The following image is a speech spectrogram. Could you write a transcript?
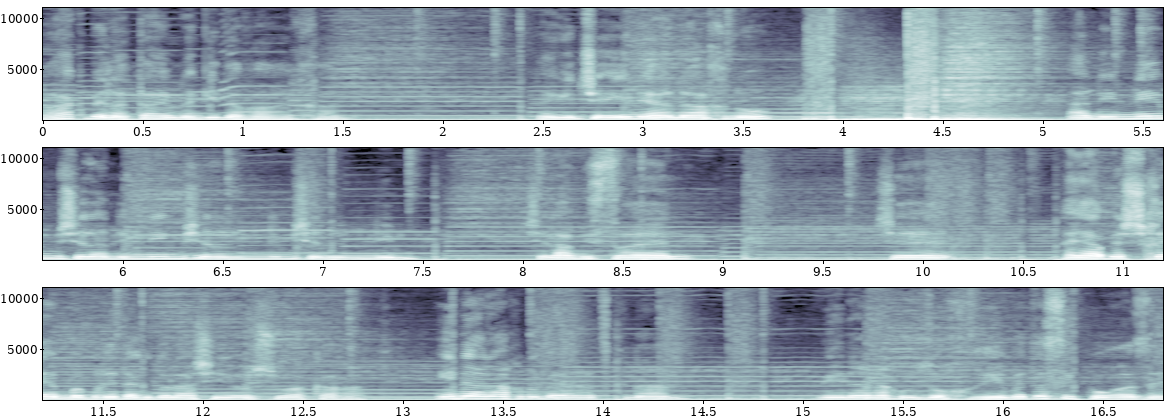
רק בינתיים נגיד דבר אחד. נגיד שהנה אנחנו, הנינים של הנינים של הנינים של הנינים של עם ישראל, שהיה בשכם בברית הגדולה שיהושע כרת. הנה אנחנו בארץ כנען, והנה אנחנו זוכרים את הסיפור הזה,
